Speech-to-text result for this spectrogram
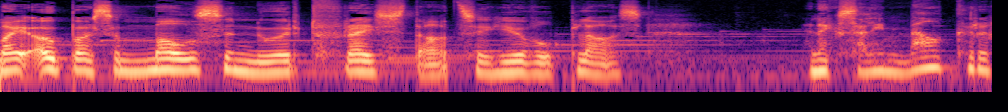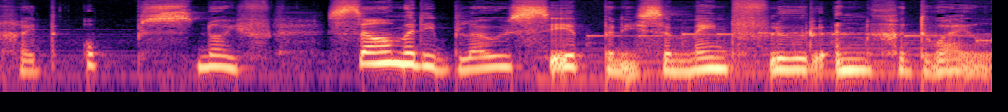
My oupa se malse Noord-Vrystaatse heuwelplaas en ek sal die melkerigheid opsnuif saam met die blou seep in die sementvloer ingedwyl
